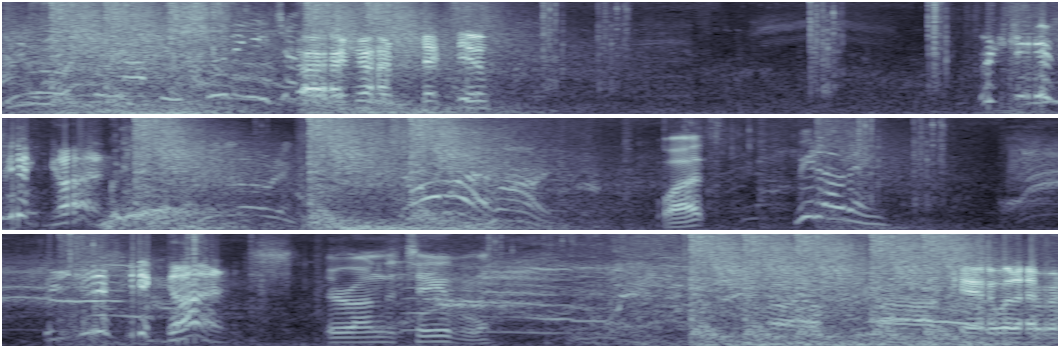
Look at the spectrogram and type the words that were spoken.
They're shooting each other. Alright, trying to protect you. Where'd you guys get guns? What? Reloading. Where'd you guys get guns? They're on the table. Okay, whatever.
